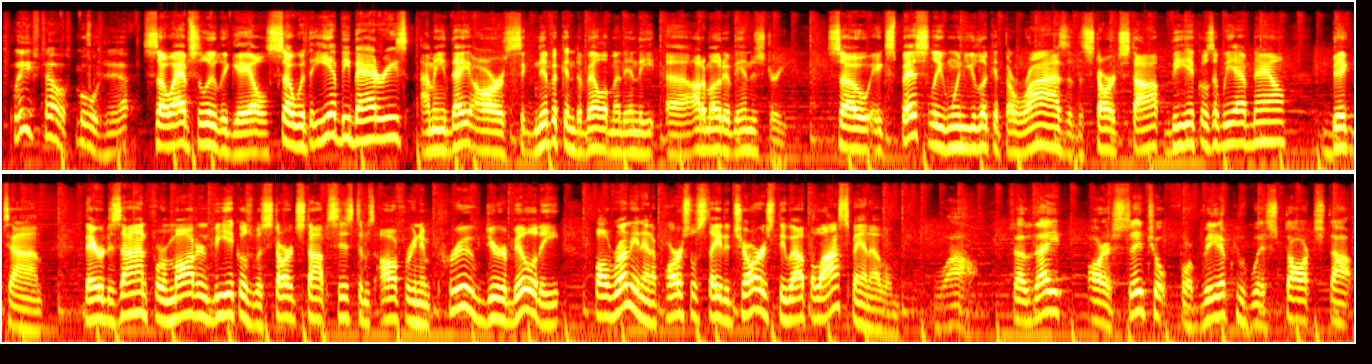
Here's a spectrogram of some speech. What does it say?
please tell us more, Jeff. So absolutely, Gale. So with the EFB batteries, I mean they are significant development in the uh, automotive industry. So especially when you look at the rise of the start-stop vehicles that we have now, big time. They're designed for modern vehicles with start-stop systems offering improved durability while running at a partial state of charge throughout the lifespan of them. Wow. So they are essential for vehicles with start-stop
